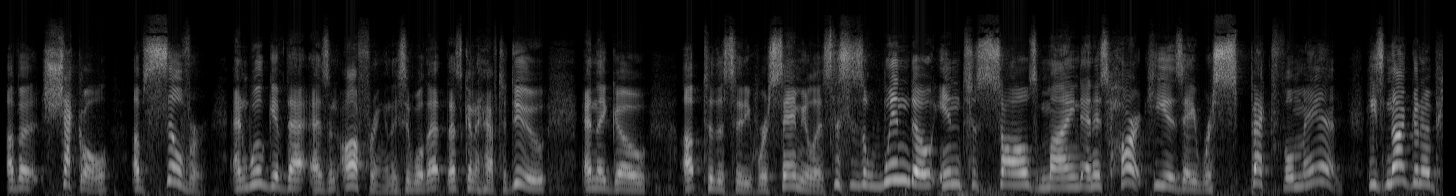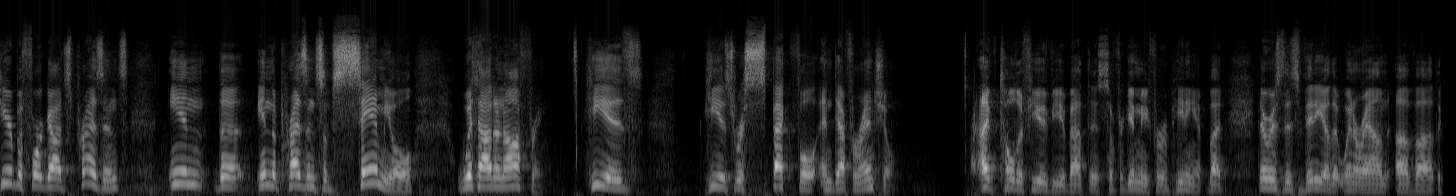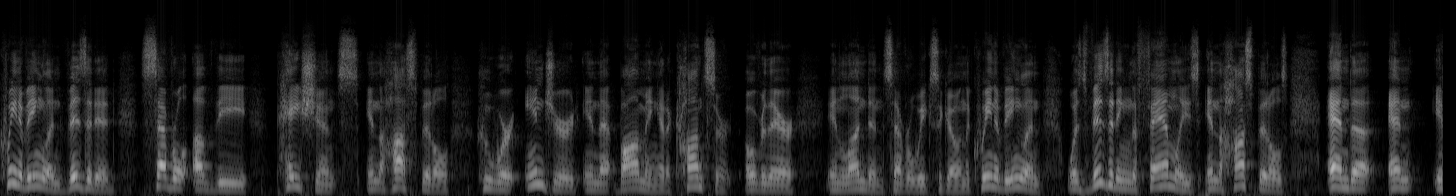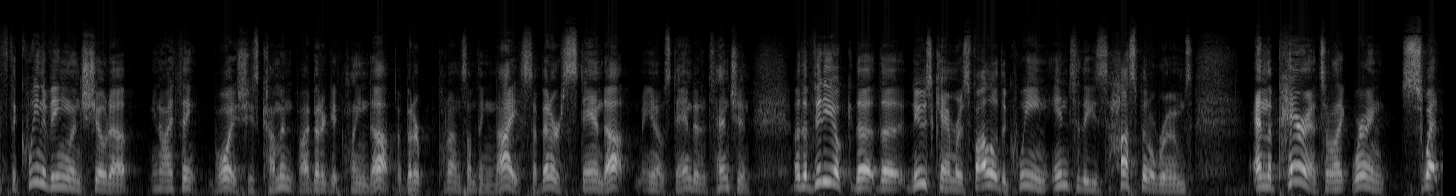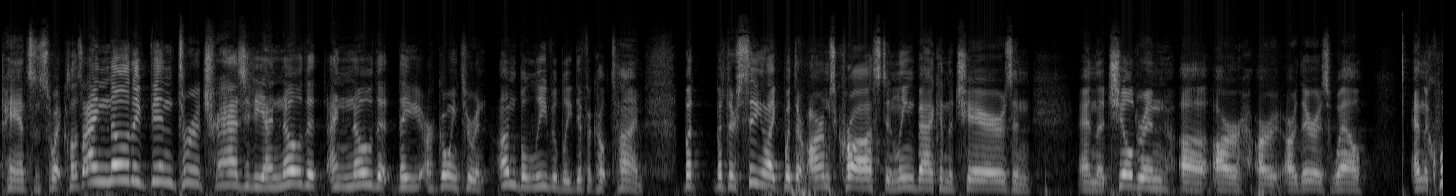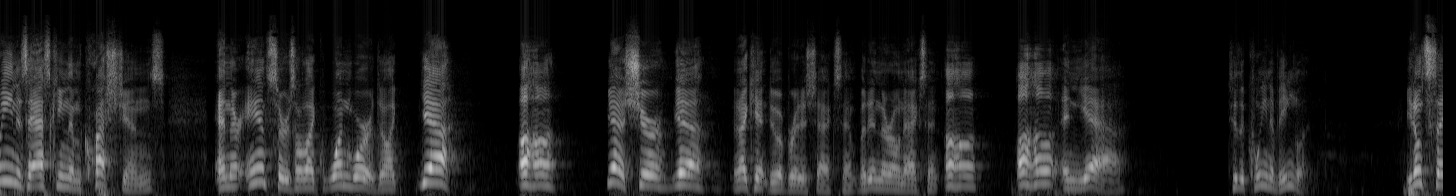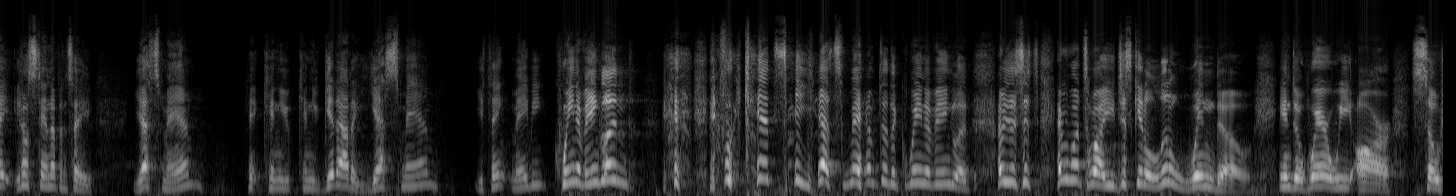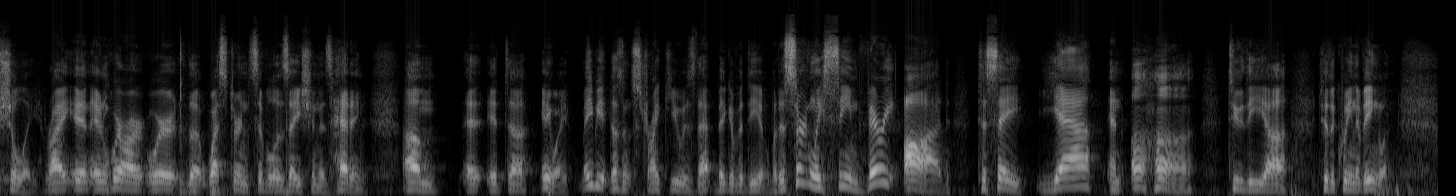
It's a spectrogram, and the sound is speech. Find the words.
of a shekel of silver, and we'll give that as an offering. And they said, Well, that, that's going to have to do. And they go up to the city where Samuel is. This is a window into Saul's mind and his heart. He is a respectful man. He's not going to appear before God's presence in the, in the presence of Samuel without an offering. He is he is respectful and deferential. I've told a few of you about this, so forgive me for repeating it, but there was this video that went around of uh, the Queen of England visited several of the patients in the hospital who were injured in that bombing at a concert over there in London several weeks ago. And the Queen of England was visiting the families in the hospitals. And, uh, and if the Queen of England showed up, you know, I think, boy, she's coming. I better get cleaned up. I better put on something nice. I better stand up, you know, stand at attention. The video, the, the news cameras follow the Queen into these hospital rooms. And the parents are like wearing sweatpants and sweat clothes. I know they've been through a tragedy. I know that I know that they are going through an unbelievably difficult time. But but they're sitting like with their arms crossed and leaned back in the chairs, and and the children uh, are, are are there as well. And the queen is asking them questions, and their answers are like one word. They're like, yeah, uh huh, yeah, sure, yeah. And I can't do a British accent, but in their own accent, uh huh, uh huh, and yeah, to the Queen of England. You don't say, you don't stand up and say, yes, ma'am. Can, can you, can you get out a yes, ma'am? You think maybe? Queen of England? if we can't say yes, ma'am, to the Queen of England, I mean, it's just, every once in a while you just get a little window into where we are socially, right? And, and where, our, where the Western civilization is heading. Um, it, uh, anyway, maybe it doesn't strike you as that big of a deal, but it certainly seemed very odd to say yeah and uh huh to, the uh, to the Queen of England.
